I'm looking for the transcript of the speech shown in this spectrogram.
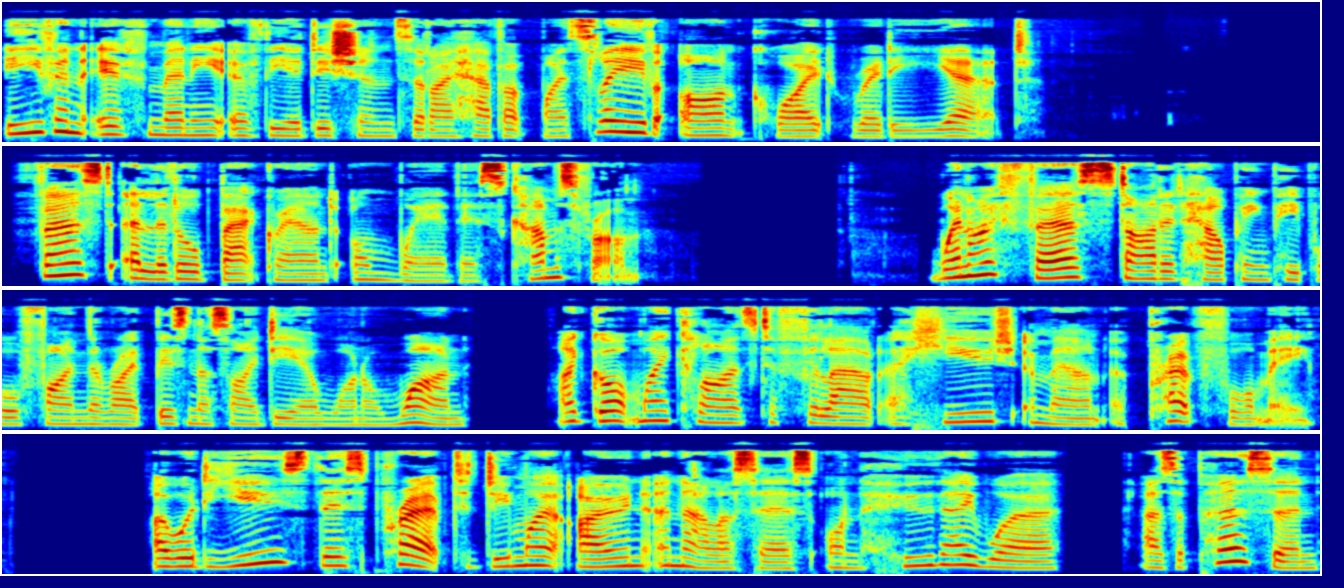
even if many of the additions that I have up my sleeve aren't quite ready yet. First, a little background on where this comes from. When I first started helping people find the right business idea one on one, I got my clients to fill out a huge amount of prep for me. I would use this prep to do my own analysis on who they were as a person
